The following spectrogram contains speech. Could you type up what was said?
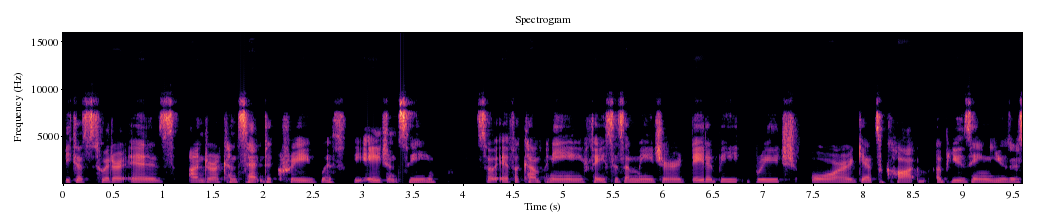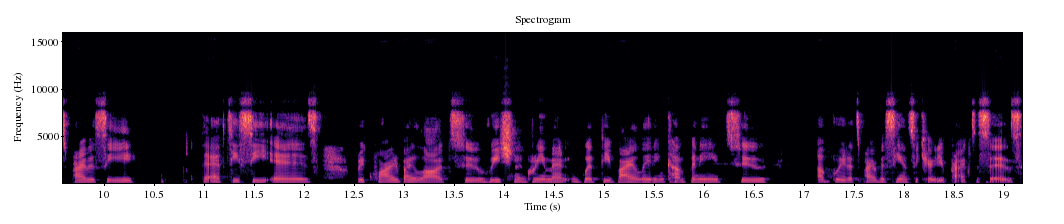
because Twitter is under a consent decree with the agency. So if a company faces a major data be- breach or gets caught abusing users' privacy, the FTC is required by law to reach an agreement with the violating company to upgrade its privacy and security practices.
